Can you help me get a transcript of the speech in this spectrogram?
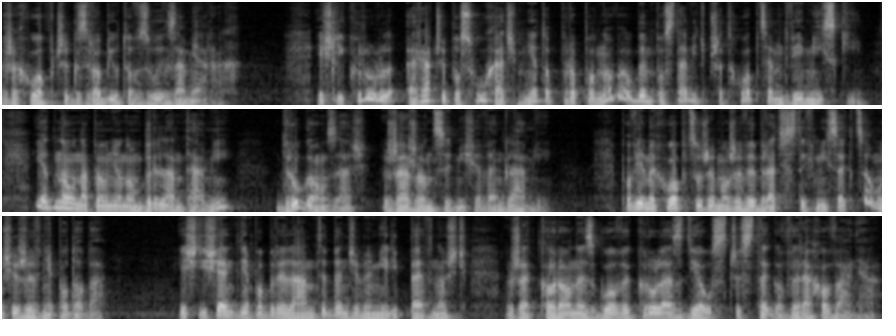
że chłopczyk zrobił to w złych zamiarach. Jeśli król raczy posłuchać mnie, to proponowałbym postawić przed chłopcem dwie miski. Jedną napełnioną brylantami, drugą zaś żarzącymi się węglami. Powiemy chłopcu, że może wybrać z tych misek, co mu się żywnie podoba. Jeśli sięgnie po brylanty, będziemy mieli pewność, że koronę z głowy króla zdjął z czystego wyrachowania.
